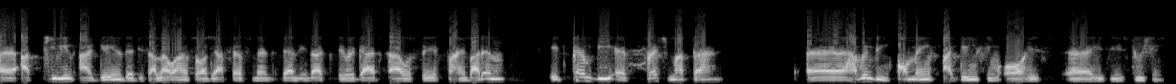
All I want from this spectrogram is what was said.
uh, appealing against the disallowance or the assessment, then in that regard, I would say fine. But then it can be a fresh matter, uh, having been comments against him or his uh, his institution.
